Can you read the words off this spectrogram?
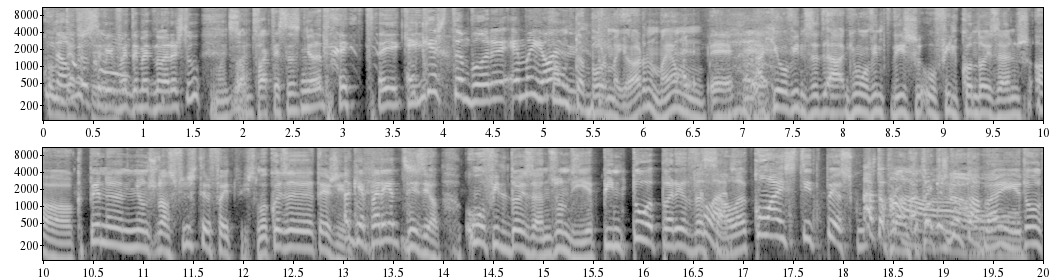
Como não, deve eu sabia perfeitamente não eras tu. Muito Só bem. que de facto esta senhora tem, tem aqui. É que este tambor é maior. É um tambor maior, não é? Um... É. Há, aqui ouvintes, há aqui um ouvinte que diz o filho com dois anos, oh, que pena nenhum dos nossos filhos ter feito isto. Uma coisa até gira. O quê, paredes? Diz ele, o meu filho de dois anos um dia pintou a parede da Claro. sala com ice tea de pesco. Ah, está pronto. Até que isto não está bem. Então,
